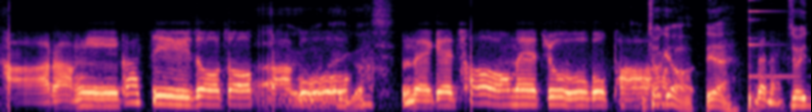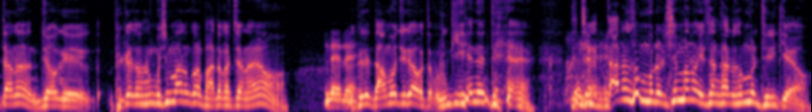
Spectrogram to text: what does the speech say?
가랑이가 찢어졌다고 아이고, 나. 내게 전해주고파. 저기요, 예. 네네. 저 일단은 저기 백화점 상품 10만 원권을 받아갔잖아요. 네네. 근데 나머지가 웃기게 했는데 제가 다른 선물을 10만 원 이상 가는 선물 드릴게요.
